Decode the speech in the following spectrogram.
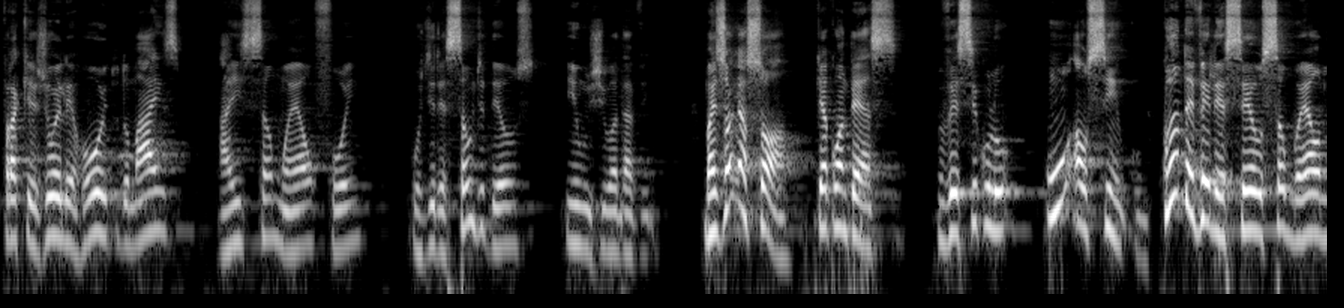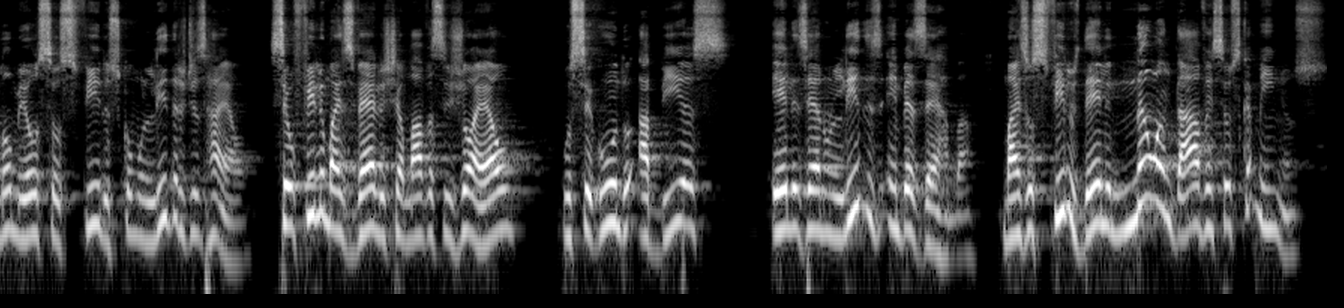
fraquejou, ele errou e tudo mais. Aí Samuel foi por direção de Deus e ungiu a Davi. Mas olha só o que acontece no versículo 1 ao 5. Quando envelheceu, Samuel nomeou seus filhos como líderes de Israel. Seu filho mais velho chamava-se Joel, o segundo Abias. Eles eram líderes em Bezerba, mas os filhos dele não andavam em seus caminhos.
